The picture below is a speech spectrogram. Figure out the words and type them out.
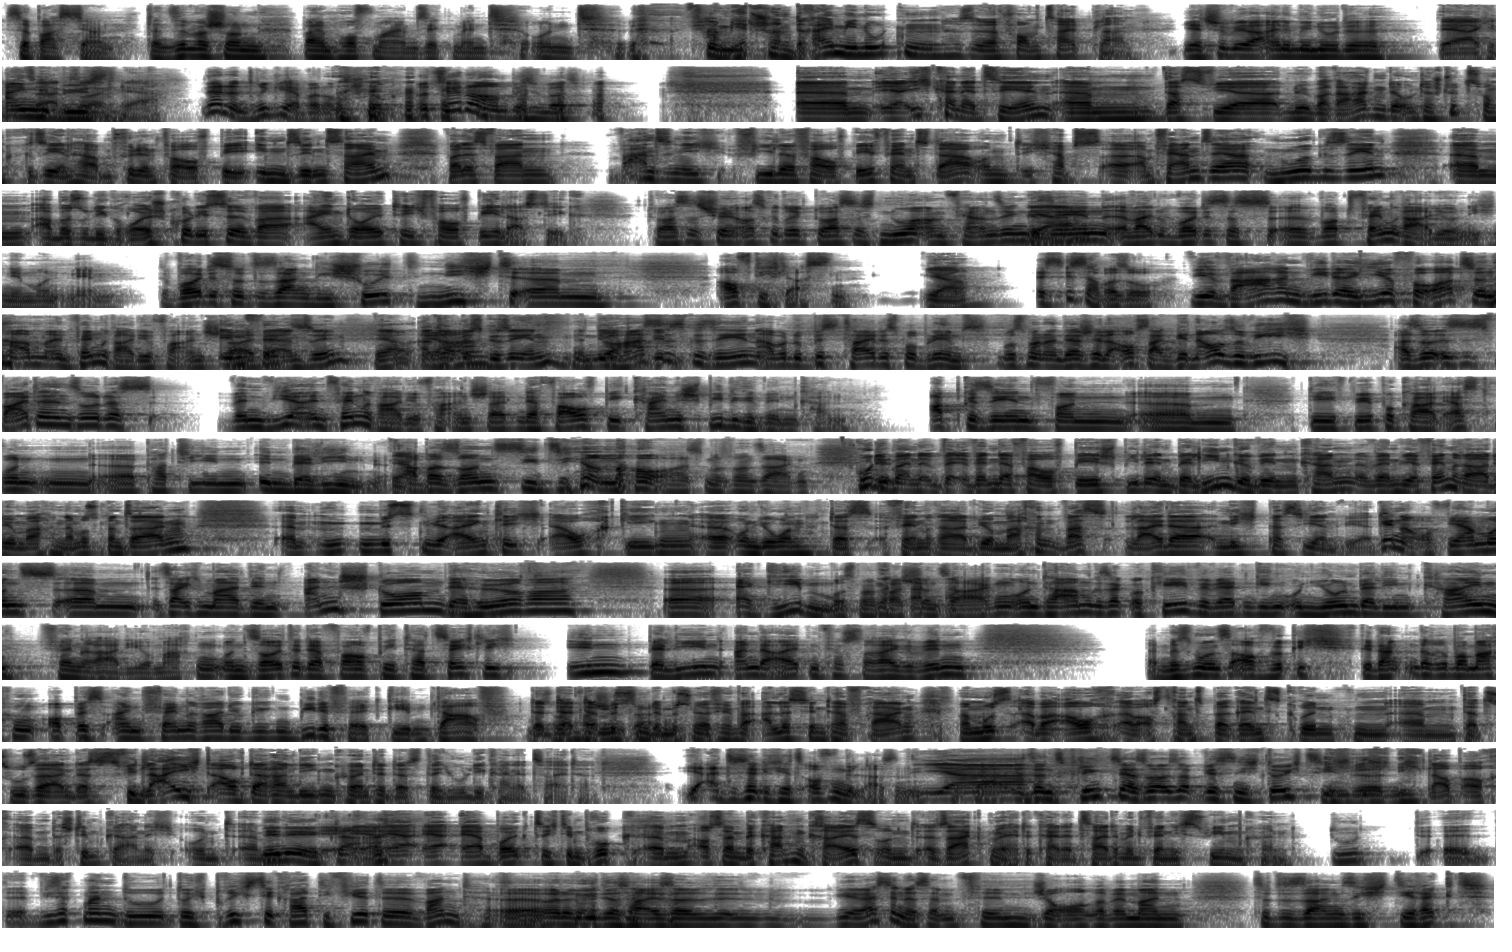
Sebastian, dann sind wir schon beim Hoffenheim-Segment und Wir haben jetzt schon drei Minuten vorm Zeitplan. jetzt schon wieder eine Minute Ja, ich hätte sagen eingebüßt. sollen, ja. Na, dann trinke ich aber noch einen Schluck. Erzähl doch noch ein bisschen was. Ähm, ja, ich kann erzählen, ähm, dass wir eine überragende Unterstützung gesehen haben für den VfB in Sinsheim, weil es waren wahnsinnig viele VfB-Fans da und ich habe es äh, am Fernseher nur gesehen, ähm, aber so die Geräuschkulisse war eindeutig VfB-lastig. Du hast es schön ausgedrückt, du hast es nur am Fernsehen Ja. gesehen, äh, weil du wolltest das äh, Wort Fanradio nicht in den Mund nehmen. Du wolltest sozusagen die Schuld nicht ähm, auf dich lassen. Ja, Es ist aber so. Wir waren wieder hier vor Ort und haben ein Fanradio im veranstaltet. Fernsehen. Ja, also habe ich es gesehen. Du hast es gesehen, aber du bist Teil des Problems, muss man an der Stelle auch sagen. Genauso wie ich. Also es ist weiterhin so, dass wenn wir ein Fanradio veranstalten, der VfB keine Spiele gewinnen kann. Abgesehen von ähm, DFB-Pokal-Erstrundenpartien in Berlin. Ja. Aber sonst sieht sehr mau aus, muss man sagen. Gut, ich meine, wenn der VfB Spiele in Berlin gewinnen kann, wenn wir Fanradio machen, dann muss man sagen, ähm, müssten wir eigentlich auch gegen äh, Union das Fanradio machen, was leider nicht passieren wird. Genau, wir haben uns, ähm, sag ich mal, den Ansturm der Hörer äh, ergeben, muss man fast schon sagen, und haben gesagt, okay, wir werden gegen Union Berlin kein Fanradio machen und sollte der VfB tatsächlich in Berlin an der alten Försterei gewinnen, Da müssen wir uns auch wirklich Gedanken darüber machen, ob es ein Fanradio gegen Bielefeld geben darf. Da, da, da, müssen, da müssen wir auf jeden Fall alles hinterfragen. Man muss aber auch äh, aus Transparenzgründen ähm, dazu sagen, dass es vielleicht auch daran liegen könnte, dass der Juli keine Zeit hat. Ja, das hätte ich jetzt offen gelassen. Ja. ja sonst klingt es ja so, als ob wir es nicht durchziehen Ich, würden. ich, ich glaube auch, ähm, das stimmt gar nicht. Und ähm, Nee, nee, klar. Er, er, er beugt sich dem Druck ähm, aus seinem Bekanntenkreis und äh, sagt nur, er hätte keine Zeit, damit wir nicht streamen können. du, äh, wie sagt man, du durchbrichst dir gerade die vierte Wand, äh, oder wie das heißt. Also, wie heißt denn das im Filmgenre, wenn man sozusagen sich direkt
